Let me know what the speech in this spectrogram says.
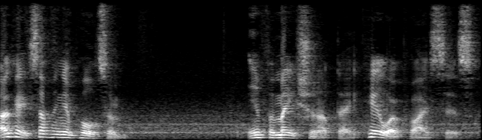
Okay, something important. Information update, hero prices.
